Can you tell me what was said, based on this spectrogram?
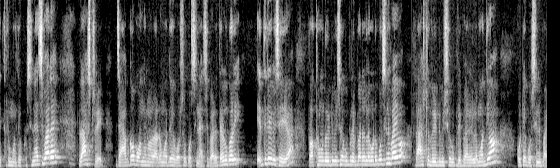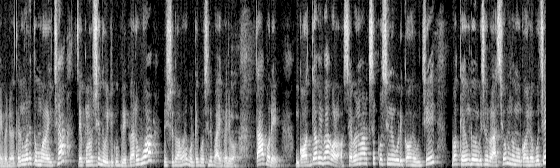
ଏଥିରୁ ମଧ୍ୟ କୋଶ୍ଚିନ୍ ଆସିପାରେ ଲାଷ୍ଟରେ ଜାଗ ଜାଗବନ୍ଧନରାରୁ ମଧ୍ୟ ଏ ବର୍ଷ କୋଶ୍ଚିନ୍ ଆସିପାରେ ତେଣୁକରି ଏଥିରେ ବି ସେଇଆ ପ୍ରଥମ ଦୁଇଟି ବିଷୟକୁ ପ୍ରିପେୟାର ହେଲେ ଗୋଟେ କୋଶ୍ଚିନ୍ ପାଇବ ଲାଷ୍ଟ ଦୁଇଟି ବିଷୟକୁ ପ୍ରିପେୟାର ହେଲେ ମଧ୍ୟ ଗୋଟିଏ କୋଶ୍ଚିନ୍ ପାଇପାରିବା ତେଣୁକରି ତୁମର ଇଚ୍ଛା ଯେକୌଣସି ଦୁଇଟିକୁ ପ୍ରିପେୟାର ହୁଅ ନିଶ୍ଚିତ ଭାବରେ ଗୋଟିଏ କୋଶ୍ଚିନ୍ ପାଇପାରିବ ତାପରେ ଗଦ୍ୟ ବିଭାଗର ସେଭେନ୍ ମାର୍କସ୍ କୋଶ୍ଚିନ୍ ଗୁଡ଼ିକ ହେଉଛି ବା କେଉଁ କେଉଁ ବିଷୟରୁ ଆସିବ ମୁଁ ତୁମକୁ କହି ରଖୁଛି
